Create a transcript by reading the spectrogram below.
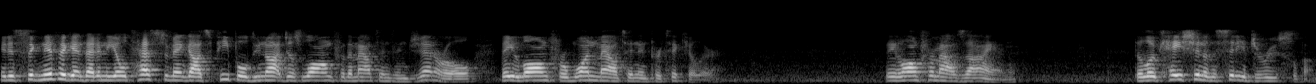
It is significant that in the Old Testament, God's people do not just long for the mountains in general, they long for one mountain in particular. They long for Mount Zion, the location of the city of Jerusalem.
